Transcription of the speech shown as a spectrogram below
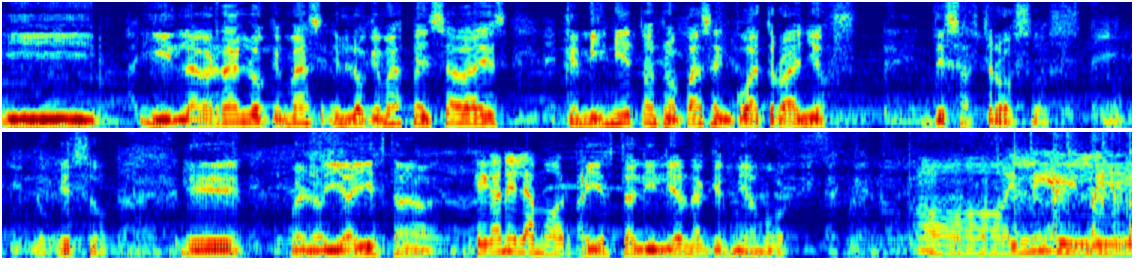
Y, y la verdad lo que más, lo que más pensaba es que mis nietos no pasen cuatro años desastrosos. ¿no? Eso. Eh, bueno, y ahí está, Que gane el amor. ahí está Liliana, que es mi amor. Ay, Lili.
